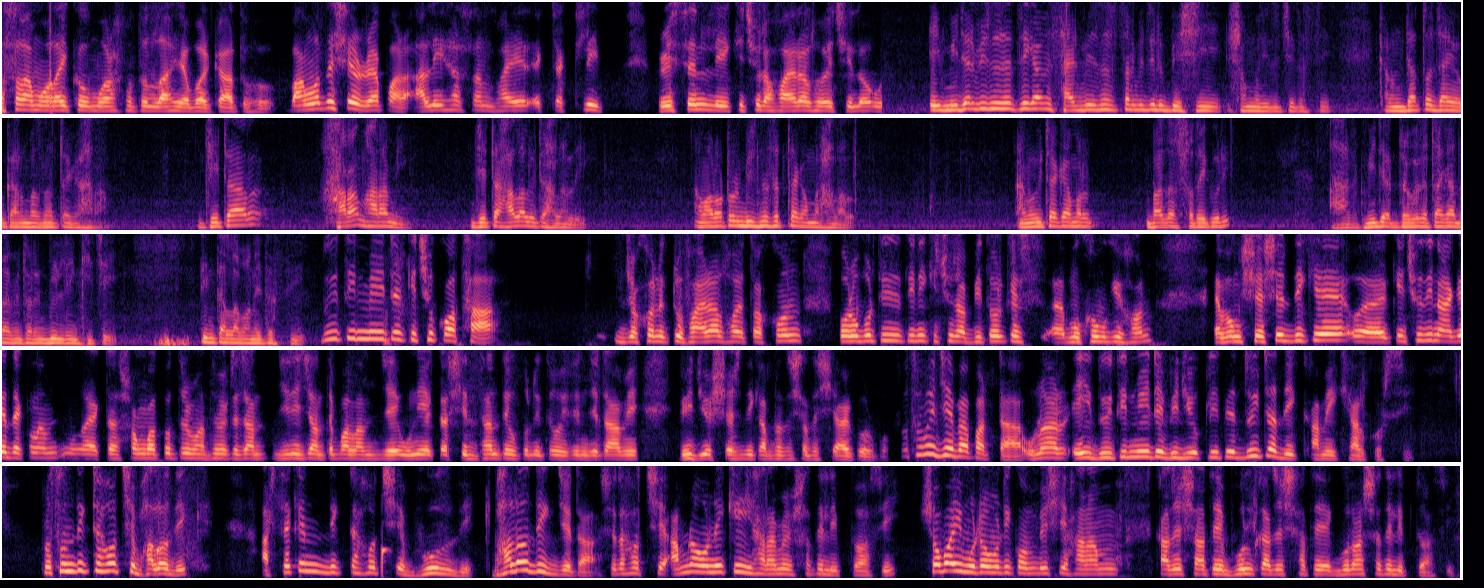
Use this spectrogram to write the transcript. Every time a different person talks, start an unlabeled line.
আসসালামু আলাইকুম রহমতুল্লাহ আবরকাতুহ বাংলাদেশের র্যাপার আলী হাসান ভাইয়ের একটা ক্লিপ রিসেন্টলি কিছুটা ভাইরাল হয়েছিল।
এই মিডিয়ার বিজনেসের থেকে আমি সাইড বিজনেসটার ভিতরে বেশি সময় দিতে চেয়েছি কারণ যত যাই হোক গান বাজনার টাকা হারাম। যেটার হারাম হারামি যেটা হালাল ওইটা হালালই। আমার অটোর বিজনেসের টাকা আমার হালাল। আমি ওইটাকে আমার বাজার সদাই করি। আর মিডিয়ার জগতের টাকা দিয়ে আমি ধরেন বিল্ডিং খিচেই। তিনতলা বানাইতেছি।
দুই তিন মিনিটের কিছু কথা যখন একটু ভাইরাল হয়, তখন পরবর্তীতে তিনি কিছুটা বিতর্কের মুখোমুখি হন। এবং শেষের দিকে কিছুদিন আগে দেখলাম একটা সংবাদপত্রের মাধ্যমে একটা জিনিস জানতে পারলাম যে উনি একটা সিদ্ধান্তে উপনীত হয়েছেন, যেটা আমি ভিডিও শেষ দিকে আপনাদের সাথে শেয়ার করব। প্রথমে যে ব্যাপারটা ওনার এই দুই তিন মিনিটে ভিডিও ক্লিপে দুইটা দিক আমি খেয়াল করছি। প্রথম দিকটা হচ্ছে ভালো দিক। আর সেকেন্ড দিকটা হচ্ছে ভুল দিক। ভালো দিক যেটা, সেটা হচ্ছে আমরা অনেকেই হারামের সাথে লিপ্ত আছি। সবাই মোটামুটি কম বেশি হারাম কাজের সাথে, ভুল কাজের সাথে, গুনার সাথে লিপ্ত আছি।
